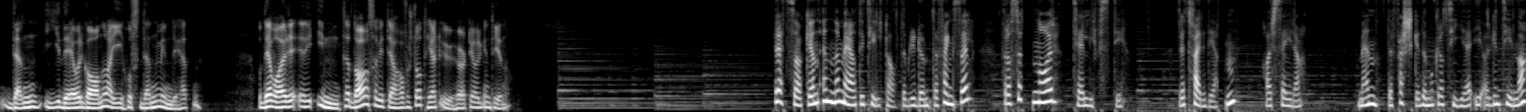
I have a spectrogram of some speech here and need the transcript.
den, i det organet, da, i, hos den myndigheten. Og det var eh, inntil da, så vidt jeg har forstått, helt uhørt i Argentina. Rettssaken ender med at de tiltalte blir dømt til fengsel fra 17 år til livstid. Rettferdigheten har seira. Men det ferske demokratiet i Argentina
